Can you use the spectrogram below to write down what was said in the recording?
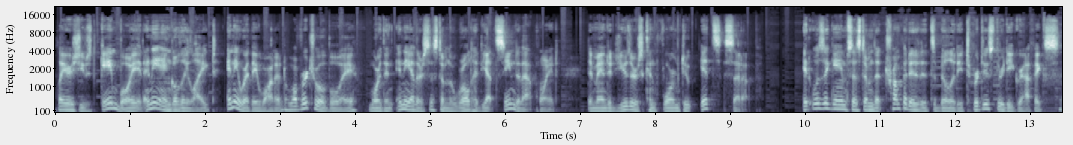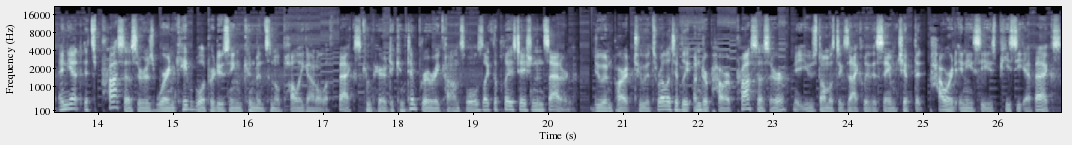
Players used Game Boy at any angle they liked, anywhere they wanted, while Virtual Boy, more than any other system the world had yet seen to that point, demanded users conform to its setup. It was a game system that trumpeted its ability to produce 3D graphics, and yet its processors were incapable of producing conventional polygonal effects compared to contemporary consoles like the PlayStation and Saturn. Due in part to its relatively underpowered processor, it used almost exactly the same chip that powered NEC's PCFX,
